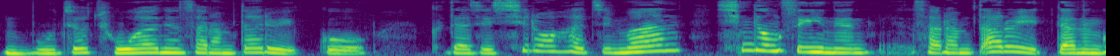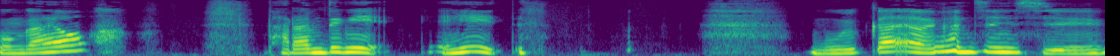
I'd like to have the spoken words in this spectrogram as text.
뭐죠? 좋아하는 사람 따로 있고, 그다지 싫어하지만 신경 쓰이는 사람 따로 있다는 건가요? 바람둥이, 에잇! 뭘까요, 현진 씨?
